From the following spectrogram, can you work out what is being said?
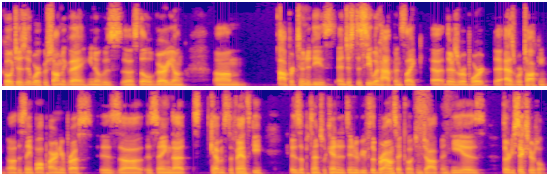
coaches. that work with Sean McVay, you know, who's uh, still very young. Um, opportunities and just to see what happens. Like uh, there's a report as we're talking, uh, the St. Paul Pioneer Press is uh, is saying that Kevin Stefanski is a potential candidate to interview for the Browns head coaching job, and he is 36 years old.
